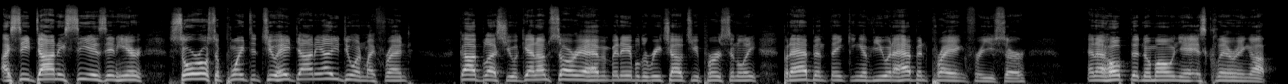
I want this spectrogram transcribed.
I see Donnie C is in here. Soros appointed to. Hey, Donnie, how you doing, my friend? God bless you. Again, I'm sorry I haven't been able to reach out to you personally, but I have been thinking of you and I have been praying for you, sir. And I hope that pneumonia is clearing up.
